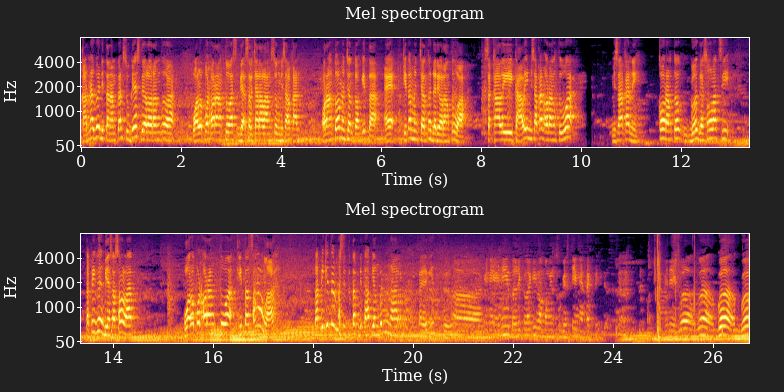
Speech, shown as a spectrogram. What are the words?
Karena gue ditanamkan sugesti oleh orang tua walaupun orang tua gak secara langsung misalkan orang tua mencontoh kita eh kita mencontoh dari orang tua. Sekali-kali misalkan orang tua misalkan nih kok orang tua gue gak sholat sih? Tapi gue biasa sholat. Walaupun orang tua kita salah tapi kita masih tetap di tahap yang benar. Kayak gitu. Eh, gini ini balik lagi ngomongin sugesti yang efektif ya. Ini gua gua gua gua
